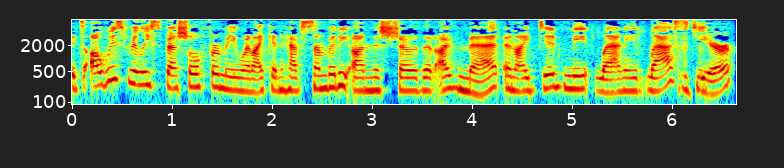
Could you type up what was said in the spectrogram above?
It's always really special for me when I can have somebody on this show that I've met, and I did meet Lani last mm-hmm. year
